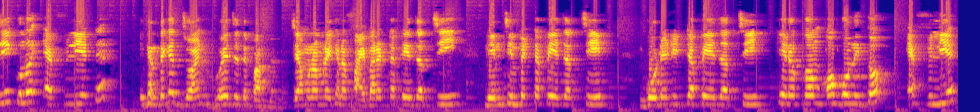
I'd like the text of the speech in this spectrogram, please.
যে কোনো অ্যাফিলিয়েটে এখান থেকে জয়েন হয়ে যেতে পারবেন। যেমন আমরা এখানে ফাইবারেরটা পেয়ে যাচ্ছি নেমচিম্পেরটা পেয়ে যাচ্ছি গোডেডিটটা পেয়ে যাচ্ছি, এরকম অগণিত অ্যাফিলিয়েট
